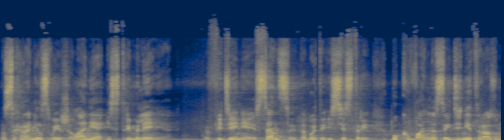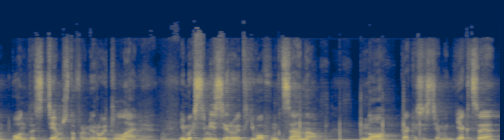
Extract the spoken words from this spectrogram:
но сохранил свои желания и стремления. Введение эссенции, добытой из сестры, буквально соединит разум Понда с тем, что формирует ламия, и максимизирует его функционал. Но, как и система инъекция,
